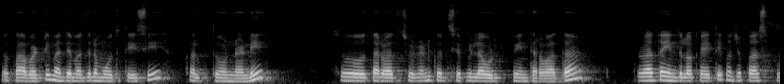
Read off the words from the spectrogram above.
సో కాబట్టి మధ్య మధ్యలో మూత తీసి కలుపుతూ ఉండండి. సో తర్వాత చూడండి కొద్దిసేపు ఇలా ఉడికిపోయిన తర్వాత తర్వాత ఇందులోకి అయితే కొంచెం పసుపు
